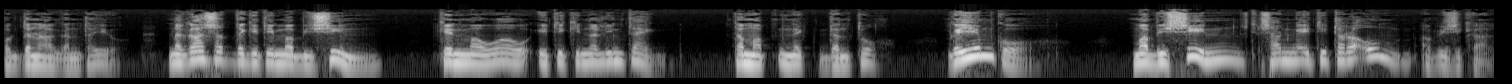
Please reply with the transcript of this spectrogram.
Pagdanagan tayo. Nagasat dagiti mabisin, ken mawaw iti kinalinteg. Tamapnek danto. Gayem ko, mabisin, saan nga iti taraon, a pisikal.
